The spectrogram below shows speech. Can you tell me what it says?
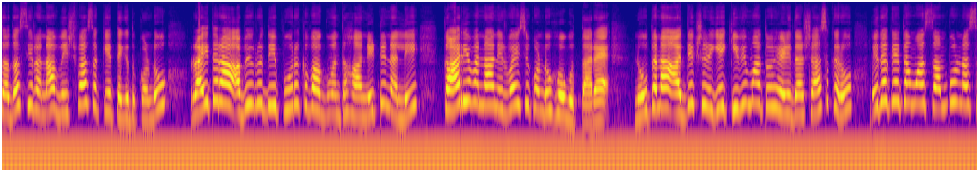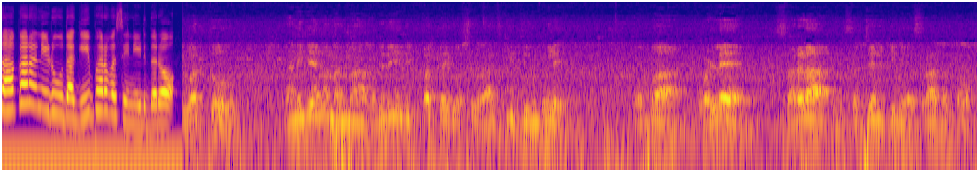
ಸದಸ್ಯರನ್ನ ವಿಶ್ವಾಸಕ್ಕೆ ತೆಗೆದುಕೊಂಡು ರೈತರ ಅಭಿವೃದ್ಧಿ ಪೂರಕವಾಗುವಂತಹ ನಿಟ್ಟಿನಲ್ಲಿ ಕಾರ್ಯವನ್ನ ನಿರ್ವಹಿಸಿಕೊಂಡು ಹೋಗುತ್ತಾರೆ. ನೂತನ ಅಧ್ಯಕ್ಷರಿಗೆ ಕಿವಿಮಾತು ಹೇಳಿದ ಶಾಸಕರು ಇದಕ್ಕೆ ತಮ್ಮ ಸಂಪೂರ್ಣ ಸಹಕಾರ ನೀಡುವುದಾಗಿ ಭರವಸೆ ನೀಡಿದರು. ನನಗೇನು ನನ್ನ ಹದಿನೈದು, ಇಪ್ಪತ್ತೈದು ವರ್ಷದ ರಾಜಕೀಯ ಜೀವನದಲ್ಲಿ ಒಬ್ಬ ಒಳ್ಳೆ, ಸರಳ ಸಜ್ಜನಿಕೆಗೆ ಹೆಸರಾದಂಥ ಒಬ್ಬ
